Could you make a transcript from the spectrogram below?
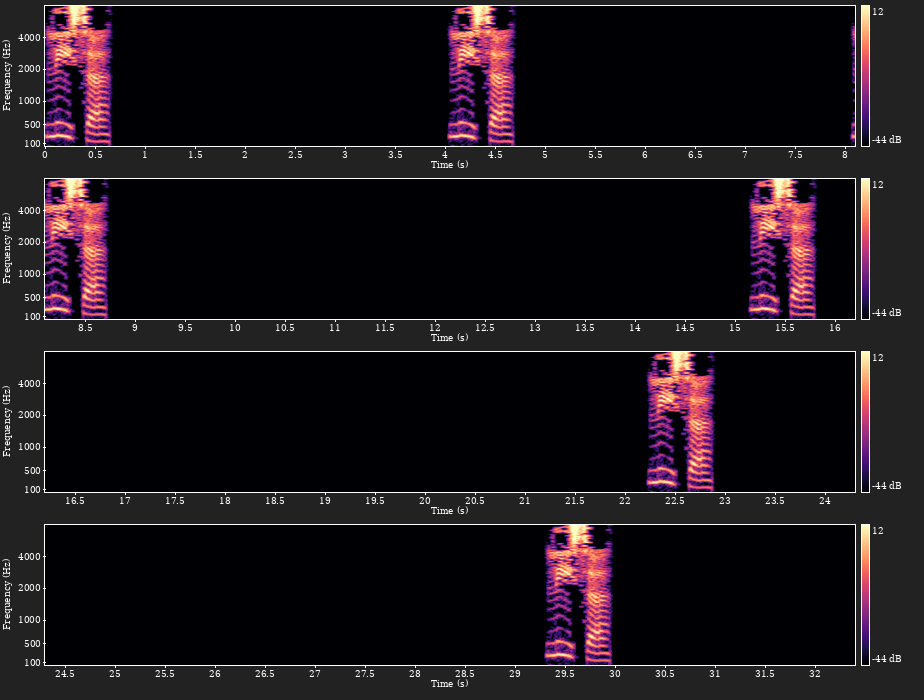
Lisa. Lisa. Lisa. Lisa. Lisa Lisa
